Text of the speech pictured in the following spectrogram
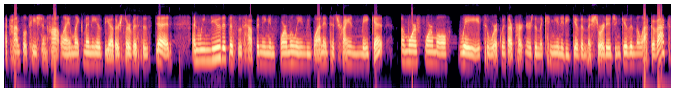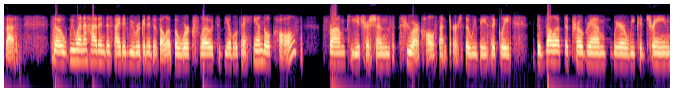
a consultation hotline like many of the other services did. And we knew that this was happening informally, and we wanted to try and make it a more formal way to work with our partners in the community given the shortage and given the lack of access. So we went ahead and decided we were going to develop a workflow to be able to handle calls from pediatricians through our call center. So we basically developed a program where we could train,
